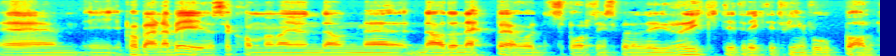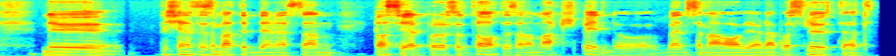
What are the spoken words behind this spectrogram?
Ja. Eh, i, på Bernabéu så kommer man ju undan med nöd och näppe och Sporting spelade ju riktigt, riktigt fin fotboll. Nu det känns det som att det blev nästan baserat på resultatet, samma matchbild och Benzema avgör där på slutet.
